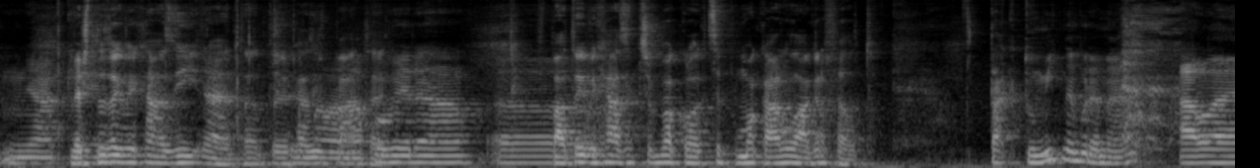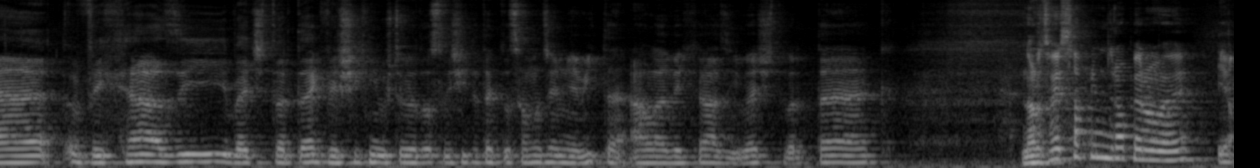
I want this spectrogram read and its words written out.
Nějaký Než to tak vychází, ne, to, to vychází v pátek. Napověda, uh, V pátek vychází třeba kolekce Puma Karl Lagerfeld. Tak tu mít nebudeme, ale vychází ve čtvrtek, vy všichni už to, kdo to slyšíte, tak to samozřejmě víte, ale vychází ve čtvrtek. North Face Supreme Drop je nový? Jo,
